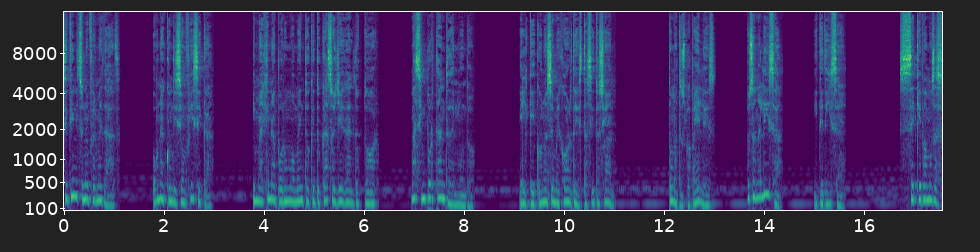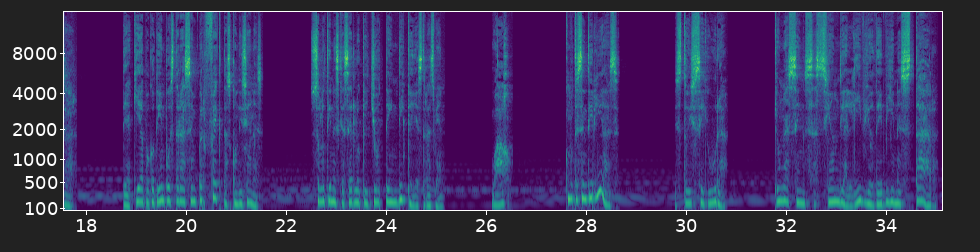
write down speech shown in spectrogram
Si tienes una enfermedad o una condición física, imagina por un momento que tu caso llega al doctor más importante del mundo, el que conoce mejor de esta situación. Toma tus papeles, los analiza y te dice, sé qué vamos a hacer. De aquí a poco tiempo estarás en perfectas condiciones. Solo tienes que hacer lo que yo te indique y estarás bien. ¡Wow! ¿Cómo te sentirías? Estoy segura que una sensación de alivio, de bienestar,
